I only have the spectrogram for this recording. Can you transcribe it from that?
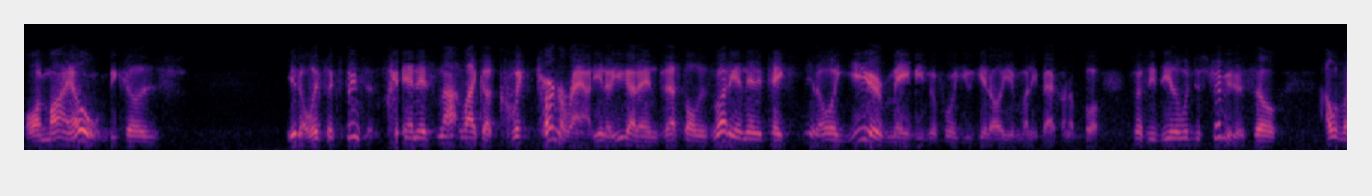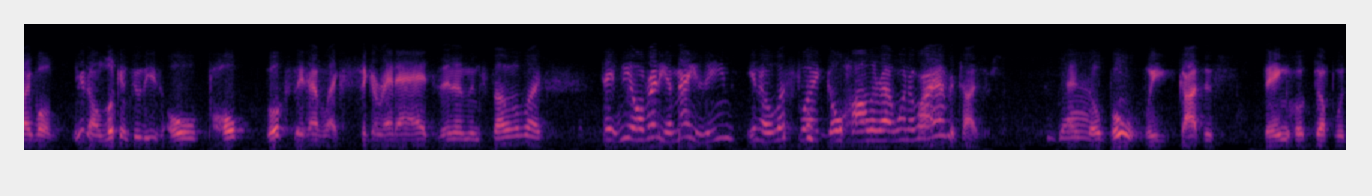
on my own because you know, it's expensive. And it's not like a quick turnaround. You know, you got to invest all this money, and then it takes, you know, a year maybe before you get all your money back on a book, especially dealing with distributors. So I was like, well, you know, looking through these old pulp books, they'd have like cigarette ads in them and stuff. I was like, hey, we already a magazine. You know, let's like go holler at one of our advertisers. Yeah. And so, boom, we got this thing hooked up with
